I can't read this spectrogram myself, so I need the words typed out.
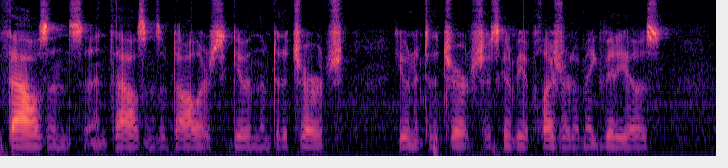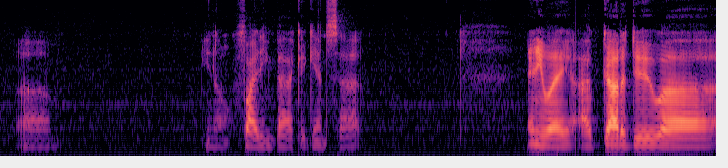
thousands and thousands of dollars giving them to the church, giving it to the church. It's going to be a pleasure to make videos, um, you know, fighting back against that anyway, I've got to do. Uh,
